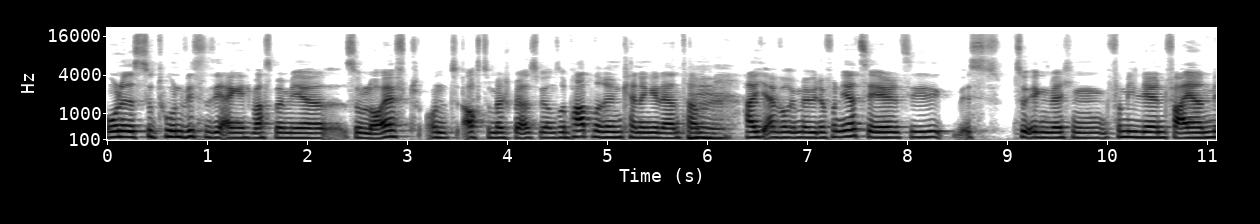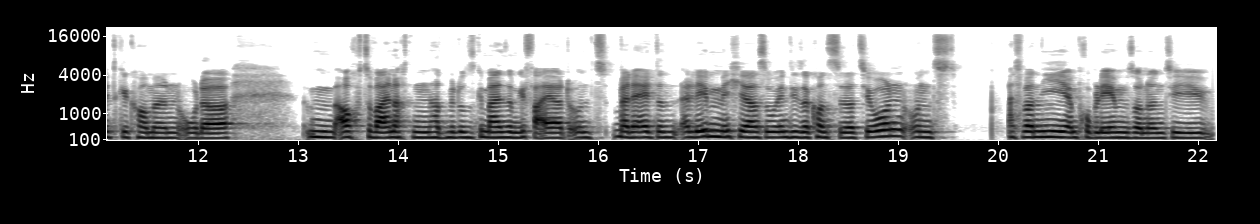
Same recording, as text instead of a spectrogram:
Ohne das zu tun, wissen sie eigentlich, was bei mir so läuft. Und auch zum Beispiel, als wir unsere Partnerin kennengelernt haben, mhm. habe ich einfach immer wieder von ihr erzählt. Sie ist zu irgendwelchen Familienfeiern mitgekommen oder ähm, auch zu Weihnachten hat mit uns gemeinsam gefeiert. Und meine Eltern erleben mich ja so in dieser Konstellation und es war nie ein Problem, sondern sie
